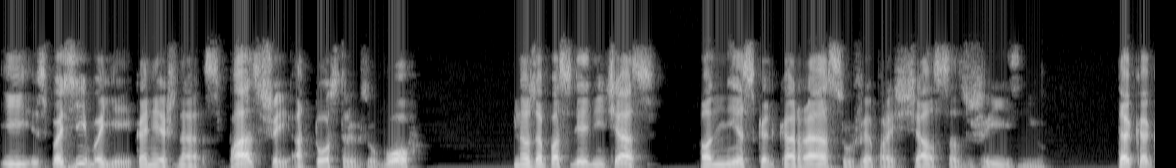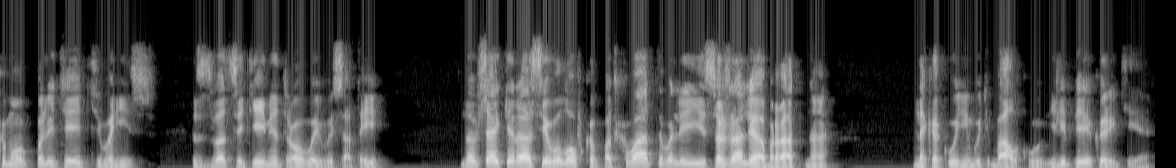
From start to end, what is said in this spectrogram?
и спасибо ей, конечно, спасшей от острых зубов, но за последний час он несколько раз уже прощался с жизнью так как мог полететь вниз с двадцатиметровой высоты. Но всякий раз его ловко подхватывали и сажали обратно на какую-нибудь балку или перекрытие.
